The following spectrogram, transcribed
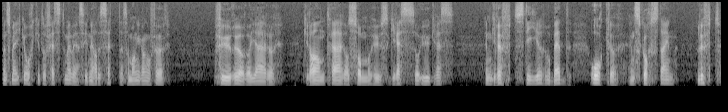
men som jeg ikke orket å feste meg ved siden jeg hadde sett det så mange ganger før. Furuer og gjerder, grantrær og sommerhus, gress og ugress. En grøft, stier og bed, åkrer, en skorstein, luft.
